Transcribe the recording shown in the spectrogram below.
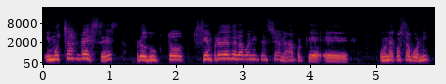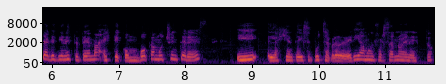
y muchas veces producto, siempre desde la buena intención, ¿ah? porque eh, una cosa bonita que tiene este tema es que convoca mucho interés y la gente dice, pucha, pero deberíamos esforzarnos en esto,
